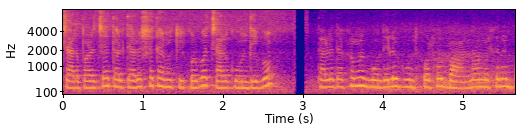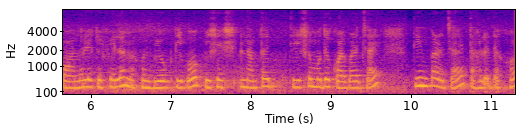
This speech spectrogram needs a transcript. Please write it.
চারবার যায়। তাহলে তেরোর সাথে আমি কি করব? চার গুণ দিব। তাহলে দেখো আমার গুণ দিলে গুণফল হয় বান্ন, আমি এখানে বান্ন লিখে ফেলাম এখন বিয়োগ দিব। বিশেষ নামটা তিরিশের মধ্যে কয়বার যায়? তিনবার যায়, তাহলে দেখো,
